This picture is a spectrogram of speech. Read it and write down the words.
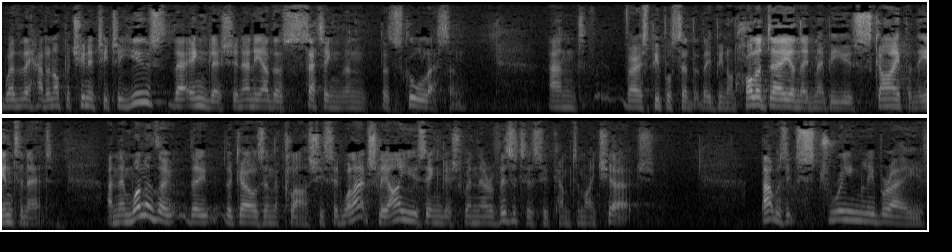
whether they had an opportunity to use their English in any other setting than the school lesson. And various people said that they'd been on holiday and they'd maybe used Skype and the internet. And then one of the, the, the, girls in the class, she said, Well, actually, I use English when there are visitors who come to my church. That was extremely brave.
